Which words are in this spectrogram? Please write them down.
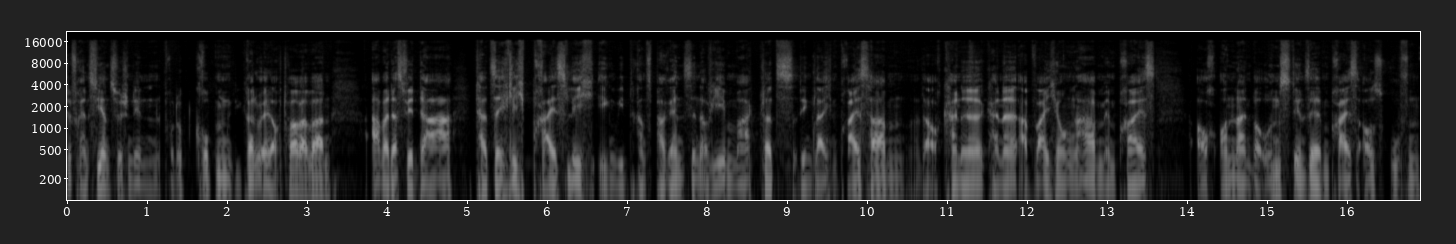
differenzieren zwischen den Produktgruppen, die graduell auch teurer waren, aber dass wir da tatsächlich preislich irgendwie transparent sind, auf jedem Marktplatz den gleichen Preis haben, da auch keine, keine Abweichungen haben im Preis, auch online bei uns denselben Preis ausrufen.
